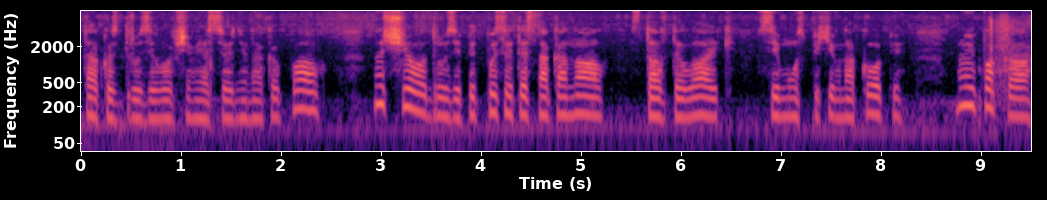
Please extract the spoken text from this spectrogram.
Так ось, друзі, в общем, я сьогодні накопав. Ну що, друзі, підписуйтесь на канал, ставте лайк. Всім успіхів на копі. Ну і пока.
